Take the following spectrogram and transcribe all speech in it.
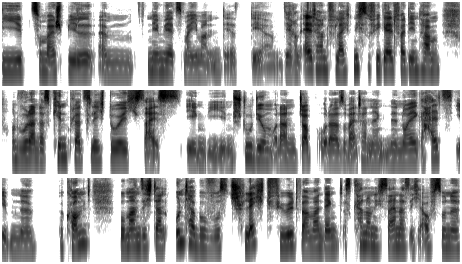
die zum Beispiel, ähm, nehmen wir jetzt mal jemanden, der, der, deren Eltern vielleicht nicht so viel Geld verdient haben und wo dann das Kind plötzlich durch, sei es irgendwie ein Studium oder ein Job oder so weiter, eine, eine neue Gehaltsebene bekommt, wo man sich dann unterbewusst schlecht fühlt, weil man denkt, es kann doch nicht sein, dass ich auf so eine,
